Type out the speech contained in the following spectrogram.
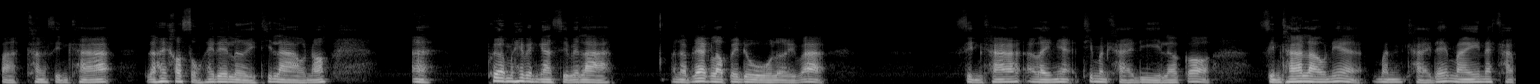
ฝากคลังสินค้า แล้วให้เขาส่งให้ได้เลยที่ลาวเนาะอะเพื่อไม่ให้เป็นการเสียเวลา อันดับแรกเราไปดูเลยว่า สินค้าอะไรเนี่ยที่มันขายดีแล้วก็สินค้าเราเนี่ยมันขายได้ไหมนะครับ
